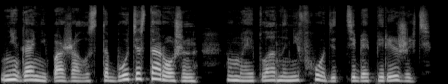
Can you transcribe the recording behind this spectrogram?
не гони, пожалуйста, будь осторожен. В мои планы не входит тебя пережить».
